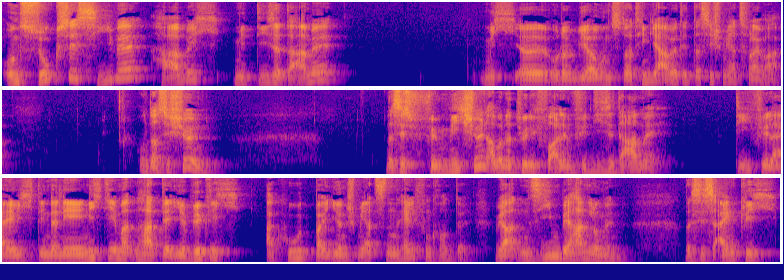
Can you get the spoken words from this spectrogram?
Und sukzessive habe ich mit dieser Dame mich äh, oder wir uns dorthin gearbeitet, dass sie schmerzfrei war. Und das ist schön. Das ist für mich schön, aber natürlich vor allem für diese Dame, die vielleicht in der Nähe nicht jemanden hat, der ihr wirklich akut bei ihren Schmerzen helfen konnte. Wir hatten sieben Behandlungen. Das ist eigentlich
